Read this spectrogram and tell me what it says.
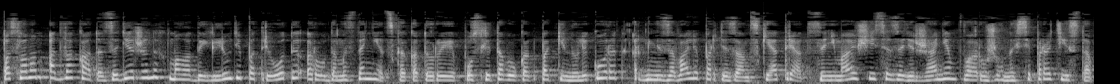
По словам адвоката задержанных, молодые люди-патриоты родом из Донецка, которые после того, как покинули город, организовали партизанский отряд, занимающийся задержанием вооруженных сепаратистов.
